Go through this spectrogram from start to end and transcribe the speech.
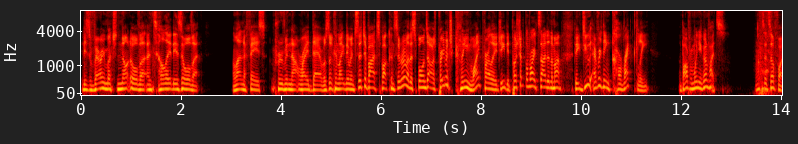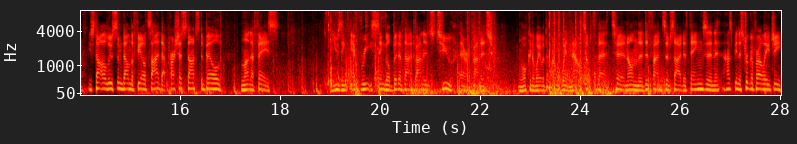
It is very much not over until it is over. Atlanta FaZe proving that right there. It was looking like they were in such a bad spot considering where the spawns out. Was pretty much clean white for LAG. They push up the right side of the map. They do everything correctly apart from win your gunfights. That's a tough one. You start to lose them down the field side. That pressure starts to build. Atlanta FaZe using every single bit of that advantage to their advantage. Walking away with the round win. Now it's up to their turn on the defensive side of things, and it has been a struggle for LAG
